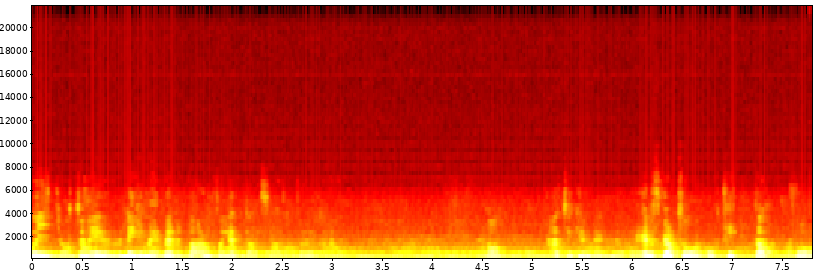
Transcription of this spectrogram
Och idrotten är ju, ligger mig väldigt varmt om hjärtat. Så att, eh, ja, jag, tycker, jag älskar också att, titta på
